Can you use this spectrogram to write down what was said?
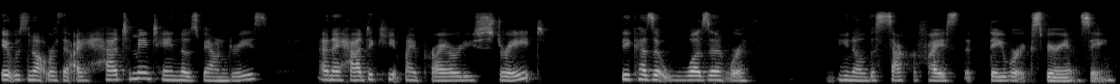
it was not worth it. I had to maintain those boundaries and I had to keep my priorities straight because it wasn't worth, you know, the sacrifice that they were experiencing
